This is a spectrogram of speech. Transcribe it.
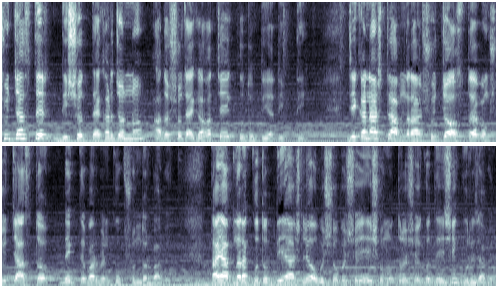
সূর্যাস্তের দৃশ্য দেখার জন্য আদর্শ জায়গা হচ্ছে কুতুবদিয়া দ্বীপটি। যেখানে আসলে আপনারা সূর্য অস্ত এবং সূর্যাস্ত দেখতে পারবেন খুব সুন্দরভাবে। তাই আপনারা কুতুবদিয়া আসলে অবশ্যই অবশ্যই এই সমুদ্র সৈকতে এসে ঘুরে যাবেন।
